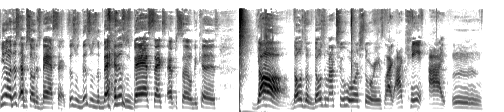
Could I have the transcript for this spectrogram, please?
You know, this episode is bad sex. This was this was the bad this was bad sex episode because y'all, those are those are my two horror stories. Like I can't I mm,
